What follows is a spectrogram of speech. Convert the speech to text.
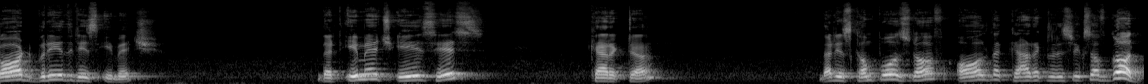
God breathe his image that image is his character that is composed of all the characteristics of God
